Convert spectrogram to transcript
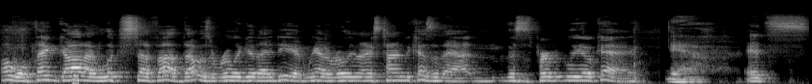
oh, well, thank God I looked stuff up. That was a really good idea. And we had a really nice time because of that. And this is perfectly okay. Yeah, it's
